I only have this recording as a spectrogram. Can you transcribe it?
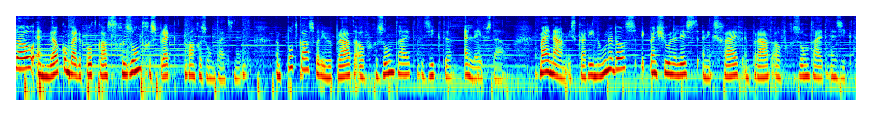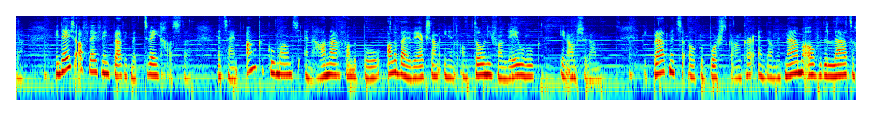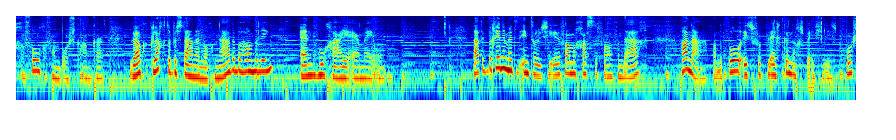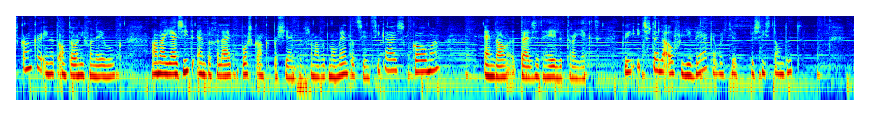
Hallo en welkom bij de podcast Gezond Gesprek van Gezondheidsnet. Een podcast waarin we praten over gezondheid, ziekte en leefstijl. Mijn naam is Karine Hoenedos, ik ben journalist en ik schrijf en praat over gezondheid en ziekte. In deze aflevering praat ik met twee gasten. Het zijn Anke Koemans en Hanna van der Pol, allebei werkzaam in het Antonie van Leeuwenhoek in Amsterdam. Ik praat met ze over borstkanker en dan met name over de late gevolgen van borstkanker. Welke klachten bestaan er nog na de behandeling en hoe ga je ermee om? Laat ik beginnen met het introduceren van mijn gasten van vandaag. Hanna van der Pol is verpleegkundig specialist borstkanker in het Antonie van Leeuwenhoek. Hanna, jij ziet en begeleidt borstkankerpatiënten vanaf het moment dat ze in het ziekenhuis komen en dan tijdens het hele traject. Kun je iets vertellen over je werk en wat je precies dan doet?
